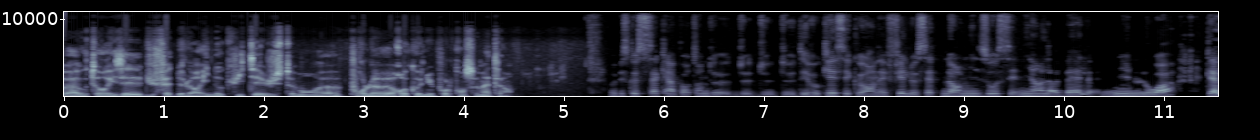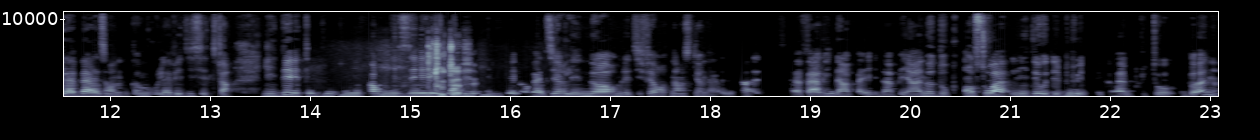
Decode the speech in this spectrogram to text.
à autoriser du fait de leur innocuité justement pour le reconnu pour le consommateur. Oui, parce que c'est ça qui est important d'évoquer, de, de, c'est qu'en effet, le, cette norme ISO, c'est ni un label, ni une loi, qu'à la base, comme vous l'avez dit, c'est, enfin, l'idée était d'uniformiser, on va dire, les normes, les différentes normes, parce qu'il y en a, ça varie d'un pays, d'un pays à un autre. Donc, en soi, l'idée au début était quand même plutôt bonne,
